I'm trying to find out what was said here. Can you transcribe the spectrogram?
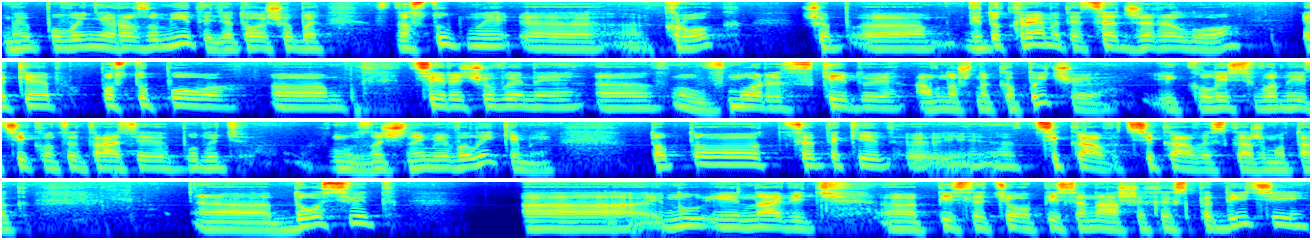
І ми повинні розуміти для того, щоб наступний е, крок, щоб е, відокремити це джерело, яке поступово е, ці речовини е, ну, в море скидує, а воно ж накопичує, і колись вони ці концентрації будуть ну, значними і великими. Тобто, це такий е, цікавий, цікавий, скажімо так, е, досвід. Ну і навіть е, після цього, після наших експедицій,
